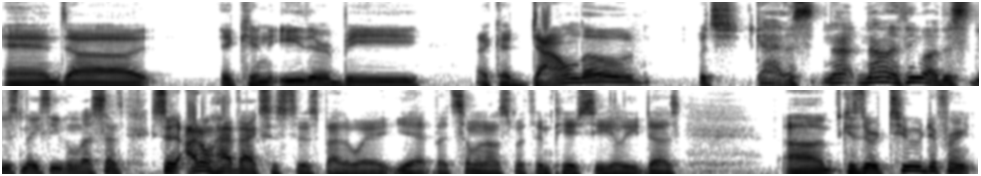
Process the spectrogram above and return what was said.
and uh, it can either be like a download which God, this not, now that I think about it, this, this makes even less sense. So I don't have access to this, by the way, yet, but someone else within PHC Elite does, um, because there are two different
